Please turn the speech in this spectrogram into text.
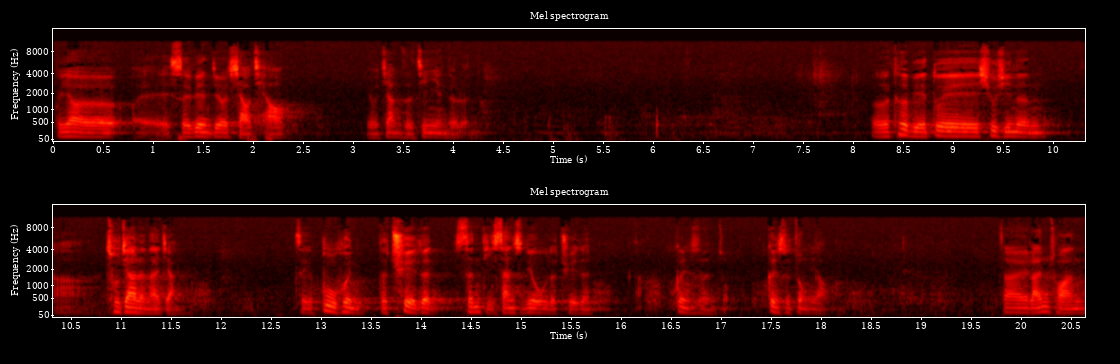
不要呃随便就小瞧。有这样子经验的人，而特别对修行人啊、出家人来讲，这个部分的确认，身体三十六物的确认，更是很重，更是重要。在南传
